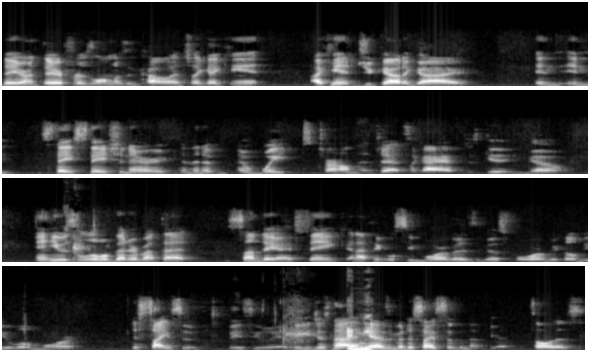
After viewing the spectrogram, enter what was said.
they aren't there for as long as in college. Like I can't I can't juke out a guy and and stay stationary and then and wait to turn on the jets. Like I have to just get it and go. And he was a little better about that Sunday, I think, and I think we'll see more of it as it goes forward. But he'll be a little more decisive, basically. I think he's just not. He hasn't been decisive enough yet. That's all it is.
